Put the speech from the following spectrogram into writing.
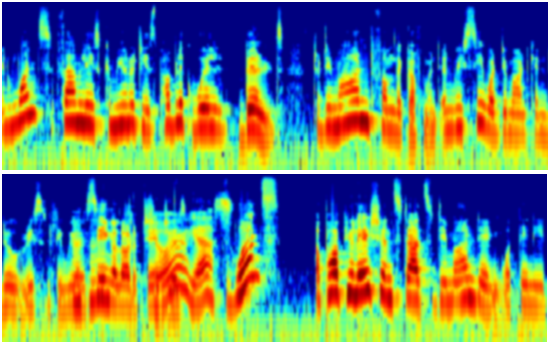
And once families, communities, public will builds to demand from the government, and we see what demand can do recently, we are Mhm. seeing a lot of changes. Sure, yes. Once a population starts demanding what they need,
